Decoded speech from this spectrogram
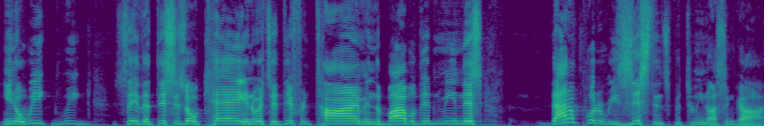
you know, we, we say that this is okay and it's a different time and the Bible didn't mean this, that'll put a resistance between us and God.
